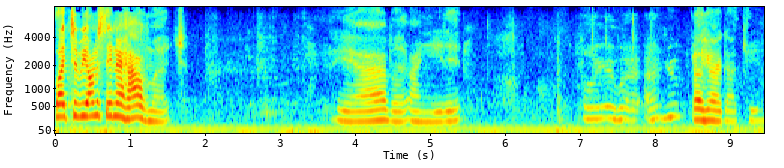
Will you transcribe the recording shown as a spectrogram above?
Like, to be honest, they didn't have much. Yeah, but I need it. Oh yeah, what? Andrew? Oh, here, I got you.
